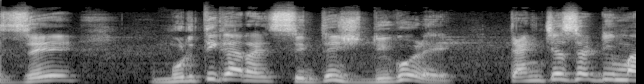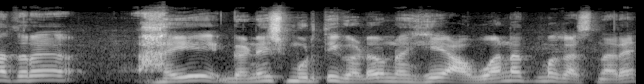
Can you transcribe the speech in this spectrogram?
जे मूर्तिकार आहेत सिद्धेश दिगोळे त्यांच्यासाठी मात्र हे गणेश मूर्ती घडवणं हे आव्हानात्मक असणार आहे.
